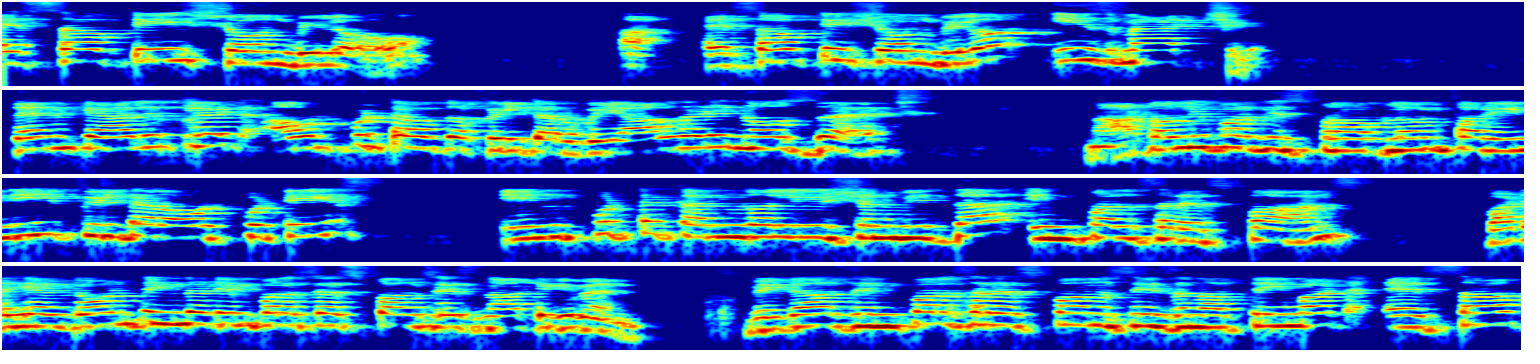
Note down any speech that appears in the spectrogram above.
S of t shown below. Uh, S of t shown below is matched. Then calculate output of the filter. We already knows that not only for this problem, for any filter output is input convolution with the impulse response. But here don't think that impulse response is not given because impulse response is nothing but S of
